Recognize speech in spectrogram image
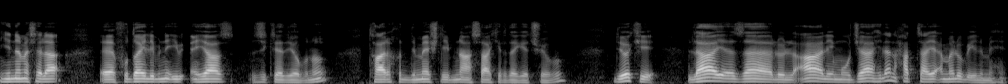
Yine mesela e, Fudayl İbni İyaz zikrediyor bunu. Tarih-ı Dimeşli İbni Asakir'de geçiyor bu. Diyor ki La yezalul alimu cahilen hatta ye'melu bi ilmihi.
